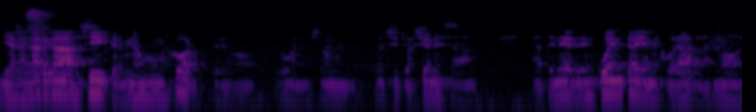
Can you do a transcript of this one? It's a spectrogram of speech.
y a la larga sí terminamos mejor, pero, bueno, son, son situaciones a, a, tener en cuenta y a mejorarlas. ¿no?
